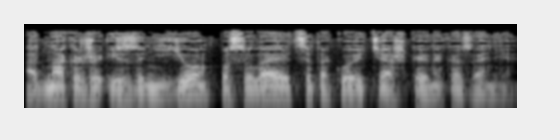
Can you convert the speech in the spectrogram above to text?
Однако же из-за нее посылается такое тяжкое наказание.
